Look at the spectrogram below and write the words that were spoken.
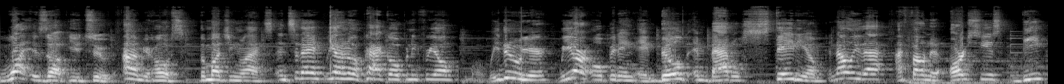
What is up, YouTube? I'm your host, The Munching Lax, and today we got another pack opening for y'all. What we do here, we are opening a Build and Battle Stadium, and not only that, I found an Arceus V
